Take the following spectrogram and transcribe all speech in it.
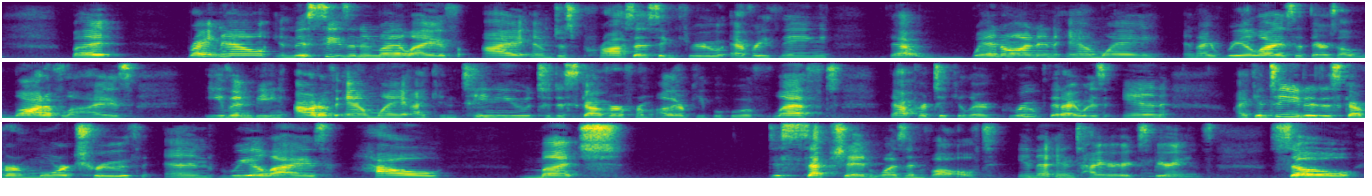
But right now, in this season in my life, I am just processing through everything that went on in Amway, and I realize that there's a lot of lies even being out of Amway, I continue to discover from other people who have left that particular group that I was in, I continue to discover more truth and realize how much deception was involved in that entire experience. So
